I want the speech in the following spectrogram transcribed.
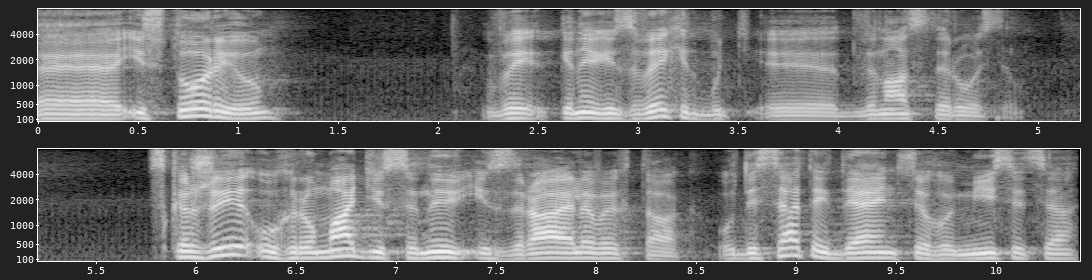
е, історію книги з вихід, будь, е, 12 розділ. Скажи у громаді синів Ізраїлевих так: у десятий день цього місяця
